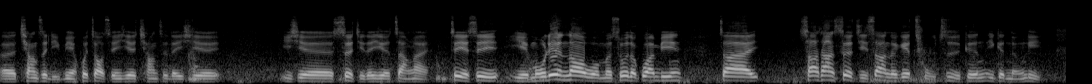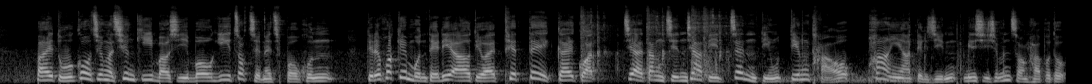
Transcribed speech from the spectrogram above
呃枪支里面，会造成一些枪支的一些一些射击的一些障碍。这也是也磨练到我们所有的官兵在。沙滩设计上的一个处置跟一个能力，排除各种的枪击，嘛是无意作战的一部分。在咧发现问题了后，就要彻底解决，才会当真正伫战场顶头拍赢敌人。面试新闻综合报道。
